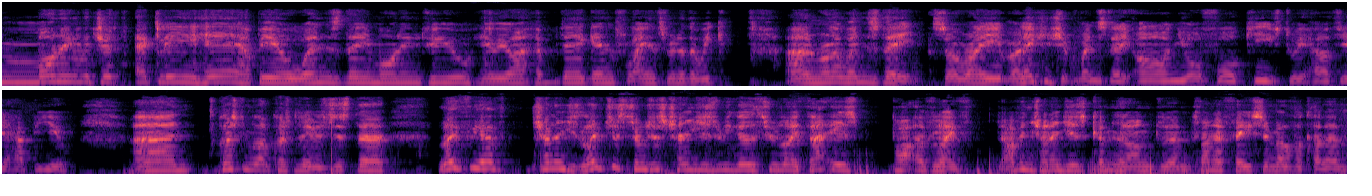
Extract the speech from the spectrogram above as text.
morning, Richard Eckley here. Happy Wednesday morning to you. Here we are, happy day again, flying through another week. And we're on a Wednesday, so we're relationship Wednesday on your four keys to a healthier, happy you. And question without question today was just uh, life. We have challenges. Life just throws us challenges as we go through life. That is part of life. Having challenges, coming along to them, trying to face them, overcome them.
